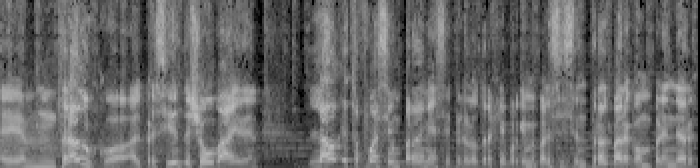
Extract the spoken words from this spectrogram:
em, traduzco al presidente Joe Biden. Esto fue hace un par de meses, pero lo traje porque me parece central para comprender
